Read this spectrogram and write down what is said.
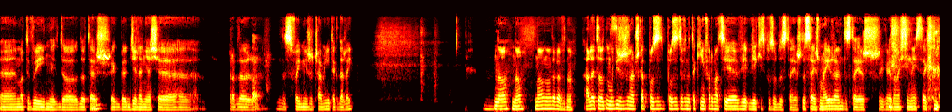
e, motywuje innych do, do też mm. jakby dzielenia się e, prawda, tak. swoimi rzeczami i tak dalej. Hmm. No, no, no, no na pewno. Ale to mówisz, że na przykład pozytywne takie informacje w, w jaki sposób dostajesz? Dostajesz maile, dostajesz wiadomości na Instagramie?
